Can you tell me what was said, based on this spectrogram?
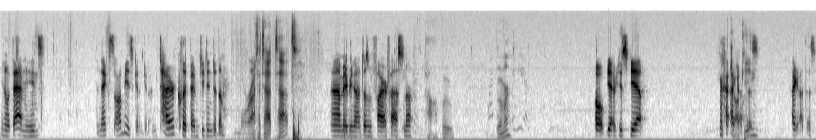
You know what that means? The next zombie is gonna get an entire clip emptied into them. Rat-a-tat tat. Uh, maybe not. It doesn't fire fast enough. Ah, boo. Boomer? Oh, yeah, he's yeah. I got this. I got this.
